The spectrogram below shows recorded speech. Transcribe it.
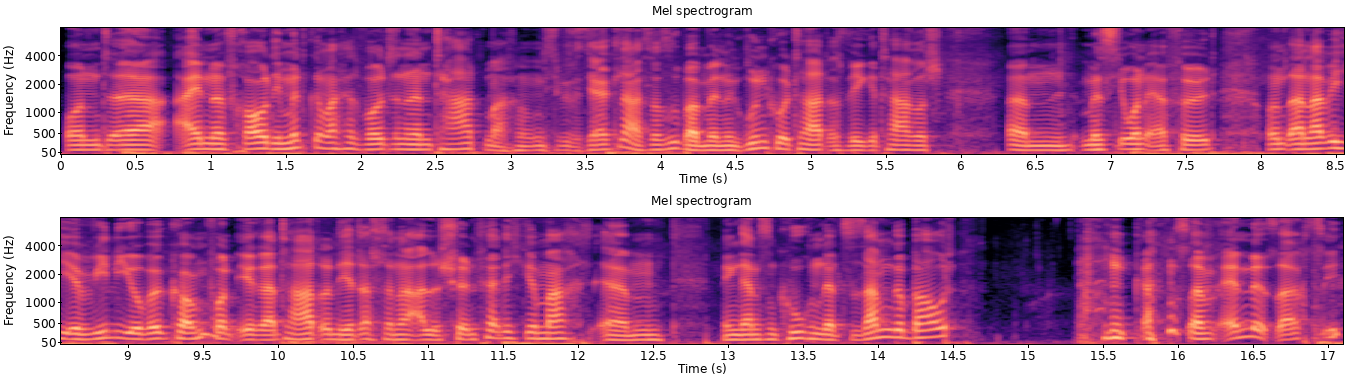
Und äh, eine Frau, die mitgemacht hat, wollte einen Tart machen. Und ich habe gesagt, ja klar, ist doch super, wenn eine Grünkohltart ist vegetarisch, ähm, Mission erfüllt. Und dann habe ich ihr Video bekommen von ihrer Tat und die hat das dann alles schön fertig gemacht, ähm, den ganzen Kuchen da zusammengebaut. Und ganz am Ende sagt sie,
